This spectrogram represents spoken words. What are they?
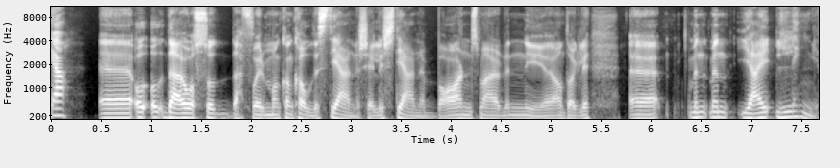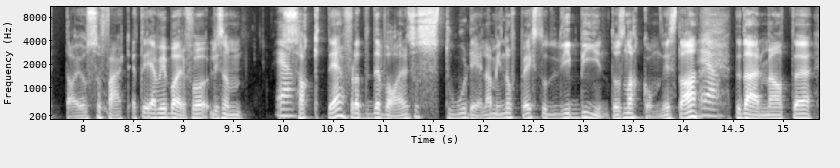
Ja. Eh, og, og det er jo også derfor man kan kalle det stjernesjeler, stjernebarn, som er den nye, antagelig. Eh, men, men jeg lengta jo så fælt etter Jeg vil bare få liksom Ja. sagt det, for at det var en så stor del av min oppvekst, og vi begynte å snakke om det i stad. Ja. Det der med at eh,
